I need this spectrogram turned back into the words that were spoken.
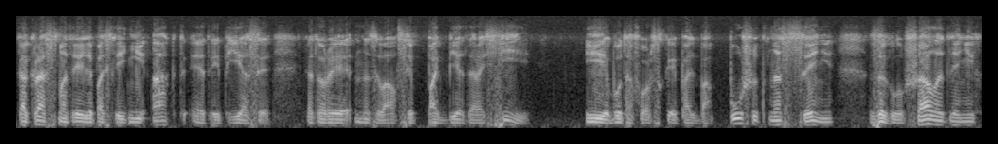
как раз смотрели последний акт этой пьесы, который назывался «Победа России», и бутафорская пальба пушек на сцене заглушала для них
